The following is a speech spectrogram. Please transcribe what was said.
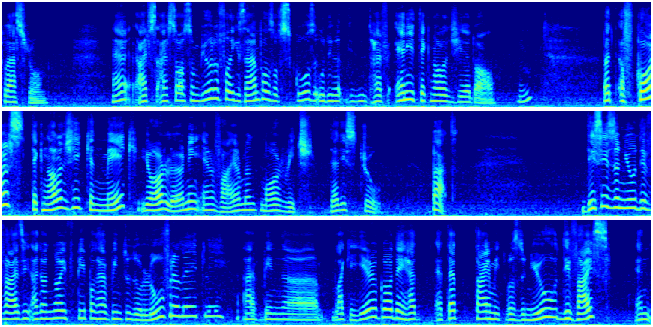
classroom. Eh, I saw some beautiful examples of schools who did didn't have any technology at all. hmm? But of course, technology can make your learning environment more rich. That is true. But this is a new device. I don't know if people have been to the Louvre lately. I've been uh, like a year ago. They had at that time it was the new device, and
